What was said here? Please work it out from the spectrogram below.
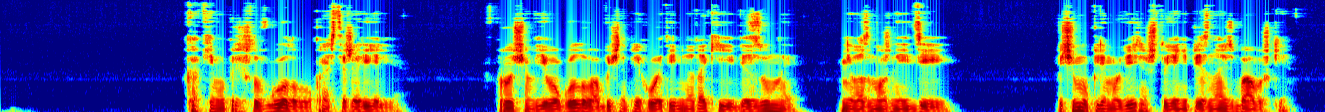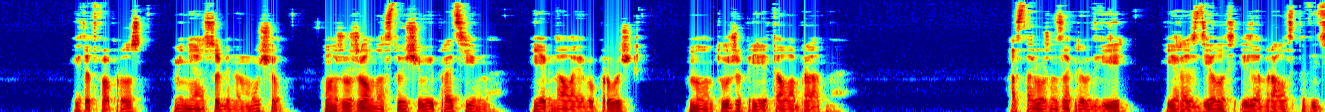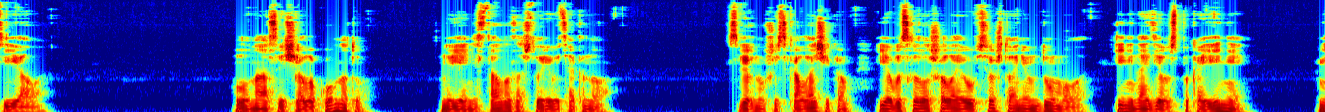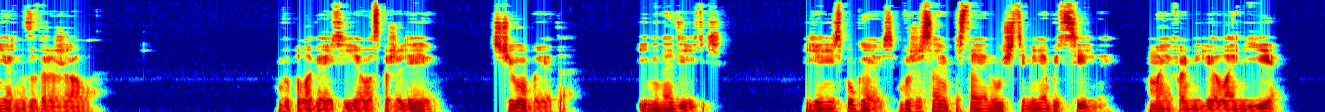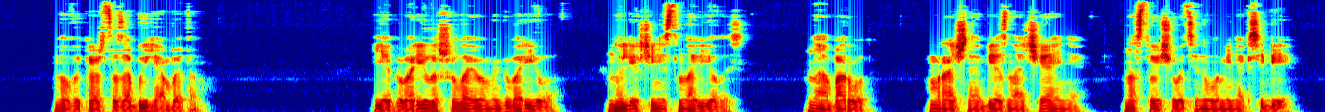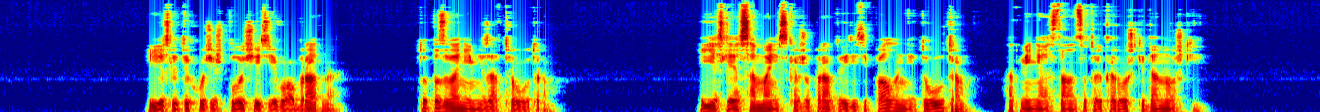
Как ему пришло в голову украсть ожерелье? Впрочем, в его голову обычно приходят именно такие безумные, невозможные идеи. Почему Клим уверен, что я не признаюсь бабушке? Этот вопрос меня особенно мучил. Он жужжал настойчиво и противно. Я гнала его прочь, но он тут же прилетал обратно. Осторожно закрыв дверь, я разделась и забралась под одеяло. Луна освещала комнату, но я не стала зашторивать окно. Свернувшись калачиком, я высказала Шалаеву все, что о нем думала, и, не найдя успокоения, нервно задрожала. «Вы полагаете, я вас пожалею? С чего бы это? И не надейтесь. Я не испугаюсь, вы же сами постоянно учите меня быть сильной. Моя фамилия Ланье. Но вы, кажется, забыли об этом». Я говорила Шилаевым и говорила, но легче не становилось. Наоборот, мрачная бездна отчаяния настойчиво тянула меня к себе. Если ты хочешь получить его обратно, то позвони мне завтра утром. Если я сама не скажу правду Эдите Павловне, то утром от меня останутся только рожки до ножки.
